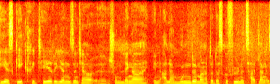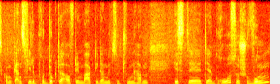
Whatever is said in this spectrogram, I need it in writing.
ESG-Kriterien sind ja äh, schon länger in aller Munde. Man hatte das Gefühl, eine Zeit lang, es kommen ganz viele Produkte auf den Markt, die damit zu tun haben. Ist der, der große Schwung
